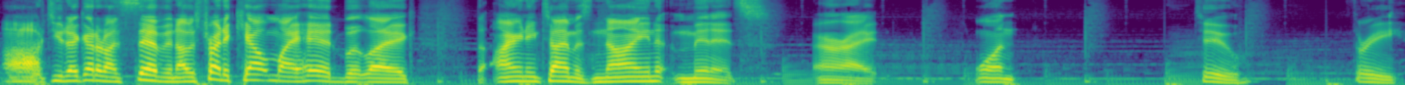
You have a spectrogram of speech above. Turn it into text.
Oh, dude, I got it on seven. I was trying to count in my head, but like the ironing time is nine minutes. All right. One, two, three,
